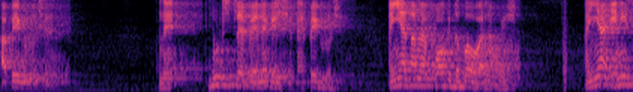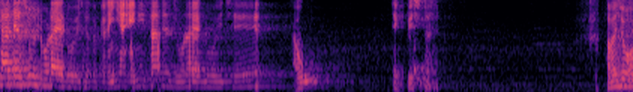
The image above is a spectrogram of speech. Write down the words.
આ પેગડું છે. અને બુટ સ્ટ્રેપ એને કહી શકાય. પેગડું છે. અહીંયા તમે પગ દબાવવાના હોય છે. અહીંયા એની સાથે શું જોડાયેલું હોય છે? તો કે અહીંયા એની સાથે જોડાયેલું હોય છે આવું એક પિસ્ટન. હવે જુઓ.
